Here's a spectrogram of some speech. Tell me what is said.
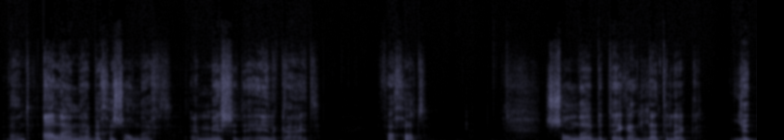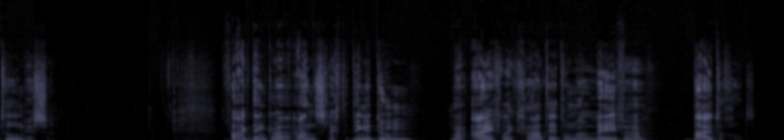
Want allen hebben gezondigd en missen de heerlijkheid van God. Zonde betekent letterlijk je doel missen. Vaak denken we aan slechte dingen doen, maar eigenlijk gaat dit om een leven buiten God.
